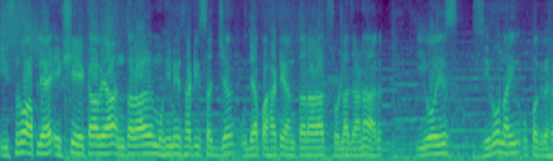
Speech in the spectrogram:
इस्रो आपल्या एकशे एकाव्या अंतराळ मोहिमेसाठी सज्ज उद्या पहाटे अंतराळात सोडला जाणार ईओएस एस झिरो नाईन उपग्रह.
